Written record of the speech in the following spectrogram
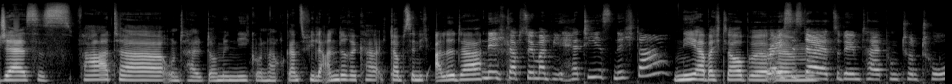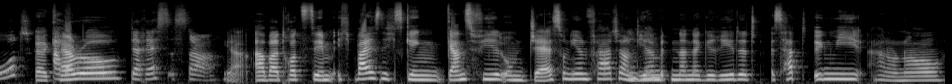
Jazz' Vater und halt Dominique und auch ganz viele andere. Char ich glaube, es sind nicht alle da. Nee, ich glaube, so jemand wie Hattie ist nicht da. Nee, aber ich glaube. Grace ähm, ist da ja zu dem Zeitpunkt schon tot. äh, Carol. der Rest ist da. Ja, aber trotzdem, ich weiß nicht, es ging ganz viel um Jazz und ihren Vater und die haben miteinander geredet. Es hat irgendwie, I don't know,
